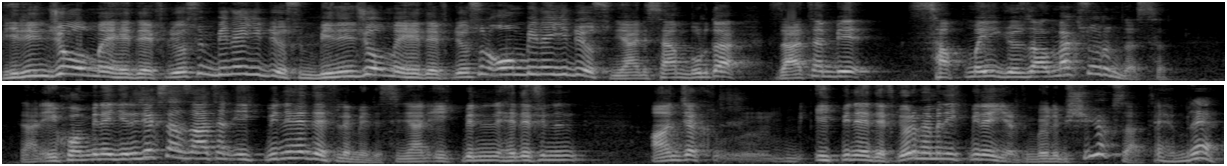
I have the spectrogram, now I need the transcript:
Birinci olmayı hedefliyorsun, bine gidiyorsun. Bininci olmayı hedefliyorsun, on bine gidiyorsun. Yani sen burada zaten bir sapmayı göz almak zorundasın. Yani ilk on bine gireceksen zaten ilk bini hedeflemelisin. Yani ilk binin hedefinin Ancak ilk bine hedefliyorum hemen ilk bine girdim. Böyle bir şey yok zaten. Emre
